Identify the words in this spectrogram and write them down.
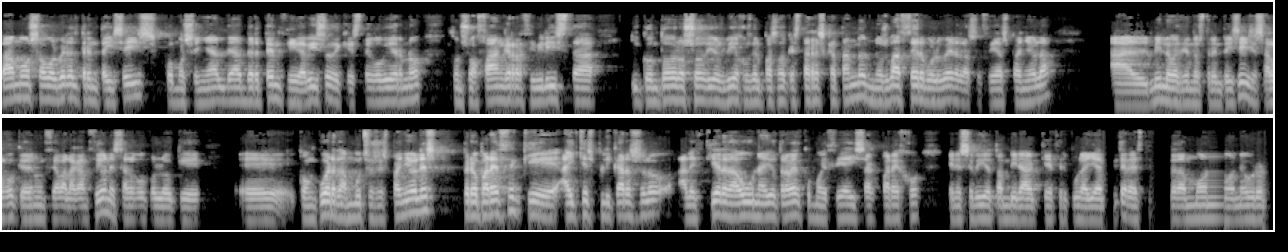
vamos a volver al 36 como señal de advertencia y de aviso de que este gobierno, con su afán guerra civilista y con todos los odios viejos del pasado que está rescatando, nos va a hacer volver a la sociedad española al 1936. Es algo que denunciaba la canción, es algo con lo que eh, concuerdan muchos españoles, pero parece que hay que explicárselo a la izquierda una y otra vez, como decía Isaac Parejo en ese vídeo tan viral que circula ya en Twitter, este mono neuronal,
